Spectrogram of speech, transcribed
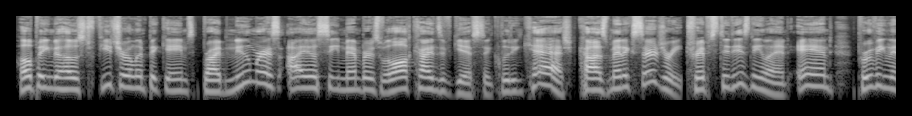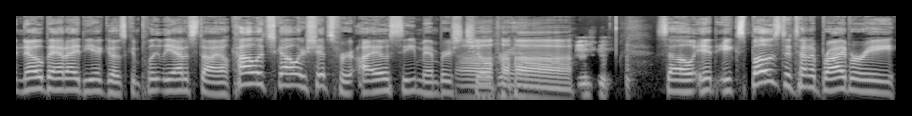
hoping to host future Olympic Games bribed numerous IOC members with all kinds of gifts, including cash, cosmetic surgery, trips to Disneyland, and proving that no bad idea goes completely out of style, college scholarships for IOC members' children. Uh, So it exposed a ton of bribery.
